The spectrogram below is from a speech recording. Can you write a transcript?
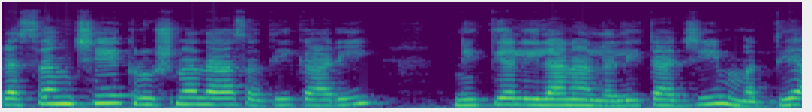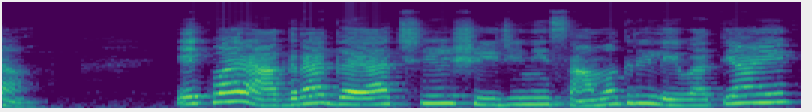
પ્રસંગ છે કૃષ્ણદાસ અધિકારી નિત્યલીલાના લલિતાજી મધ્યા. એકવાર આગ્રા ગયા છે શ્રીજીની સામગ્રી લેવા ત્યાં એક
